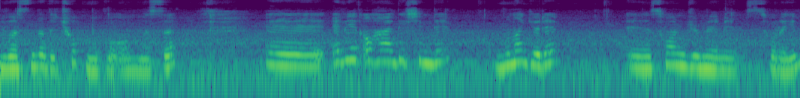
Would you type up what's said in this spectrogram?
yuvasında da çok mutlu olması. Ee, evet o halde şimdi buna göre e, son cümlemi sorayım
